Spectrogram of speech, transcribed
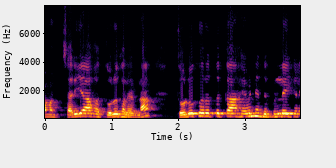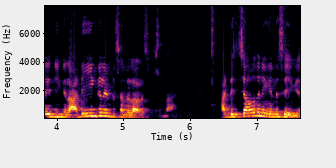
அவன் சரியாக தொழுகலைன்னா தொழுகிறதுக்காக வேண்டி அந்த பிள்ளைகளை நீங்கள் அடியுங்கள் என்று செல்லல்லாரசன் சொன்னார் அடிச்சாவது நீங்க என்ன செய்யுங்க?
